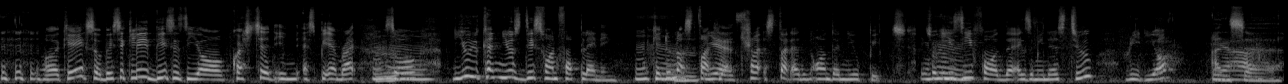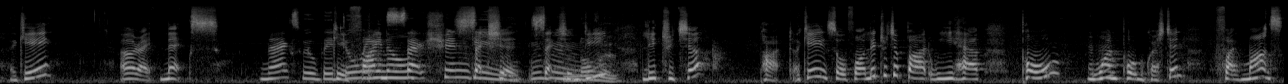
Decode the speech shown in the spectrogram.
Okay, so basically this is your question in SPM, right? So you, you can use this one for planning. Okay, do not start here. Yes. Try, start on the new page. So easy for the examiners to read your Yeah. answer. Okay. All right. Next. Next, we'll be Okay, doing final section D. section, mm-hmm. section D, Novel. literature part. Okay, so for literature part, we have poem, mm-hmm. one poem question, five marks.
